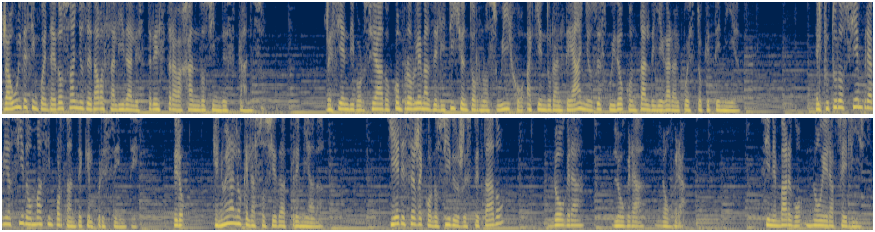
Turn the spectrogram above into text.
Raúl, de 52 años, le daba salida al estrés trabajando sin descanso recién divorciado, con problemas de litigio en torno a su hijo, a quien durante años descuidó con tal de llegar al puesto que tenía. El futuro siempre había sido más importante que el presente, pero que no era lo que la sociedad premiaba. ¿Quiere ser reconocido y respetado? Logra, logra, logra. Sin embargo, no era feliz.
